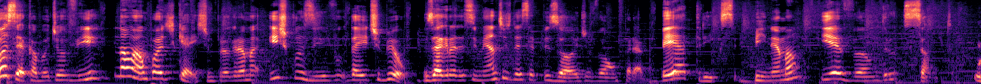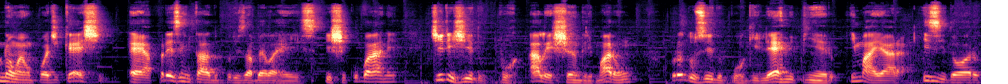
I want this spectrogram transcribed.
Você acabou de ouvir Não é um Podcast, um programa exclusivo da HBO. Os agradecimentos desse episódio vão para Beatrix Bineman e Evandro Santo. O Não é um Podcast é apresentado por Isabela Reis e Chico Barney, dirigido por Alexandre Maron, produzido por Guilherme Pinheiro e Maiara Isidoro.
